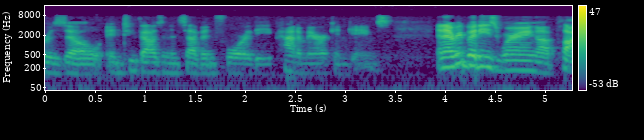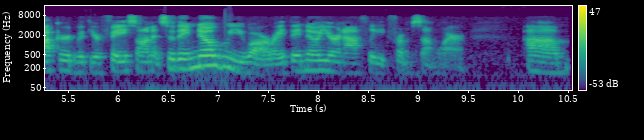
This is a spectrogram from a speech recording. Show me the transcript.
Brazil in 2007 for the Pan American Games. And everybody's wearing a placard with your face on it, so they know who you are, right? They know you're an athlete from somewhere. Um,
